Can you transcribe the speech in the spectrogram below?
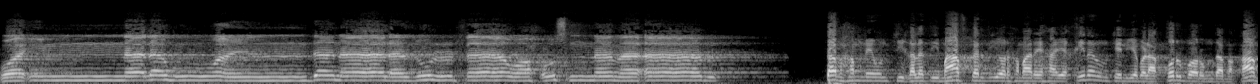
وإن له عندنا لزلفى وحسن مآب۔ تب ہم نے ان کی غلطی معاف کر دی اور ہمارے ہاں یقیناً ان کے لیے بڑا قرب اور عمدہ مقام۔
